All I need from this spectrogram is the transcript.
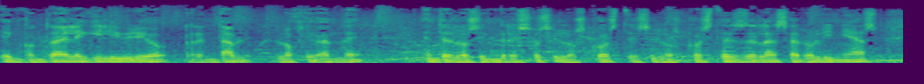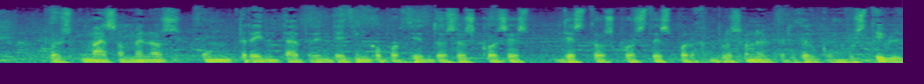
encontrar el equilibrio rentable, lógicamente, entre los ingresos y los costes. Y los costes de las aerolíneas, pues más o menos un 30-35% de esos costes, de estos costes, por ejemplo, son el precio del combustible.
